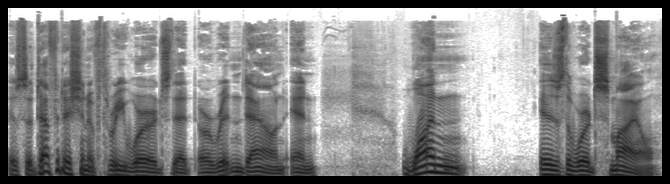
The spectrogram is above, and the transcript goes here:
it's a definition of three words that are written down, and one is the word smile.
